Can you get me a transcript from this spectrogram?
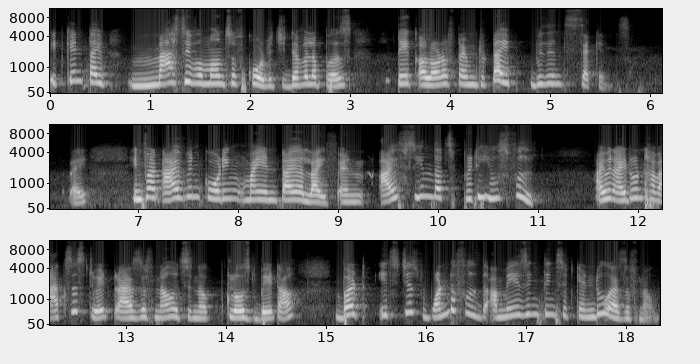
it can type massive amounts of code which developers take a lot of time to type within seconds, right? In fact, I've been coding my entire life and I've seen that's pretty useful. I mean, I don't have access to it as of now, it's in a closed beta, but it's just wonderful the amazing things it can do as of now.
